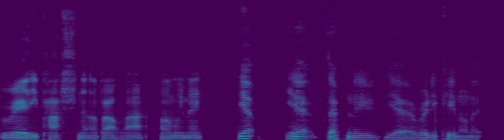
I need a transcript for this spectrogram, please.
really passionate about that, aren't we, mate? Yep. Yeah. Yeah. definitely. Yeah, really keen on it.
